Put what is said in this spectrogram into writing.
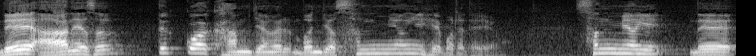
내 안에서 뜻과 감정을 먼저 선명히 해버려야 돼요. 선명히 내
